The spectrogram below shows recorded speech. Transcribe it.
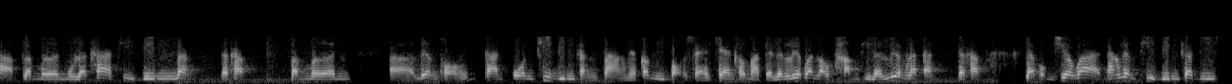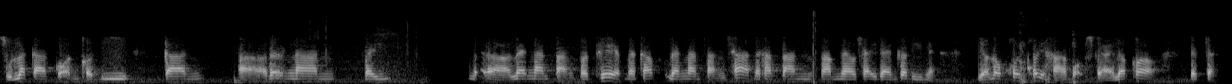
อ่าประเมินมูลค่าที่ดินบ้างนะครับ ประเมินอ่าเรื่องของการโอนที่ดินต่างๆเนี่ยก็มีเบาะแสแจ้งเข้ามาแต่เราเรียกว่าเราทำทีละเรื่องแล้วกันนะครับ และผมเชื่อว่าทั้งเรื่องที่ดินก็ดีศุลกากรก็ดี การอ่าแรงงานไปเอ่อแรงงานต่างประเทศนะครับ แรงงานต่างชาตินะครับ ตามตามแนวชายแดนก็ดีเนี่ย เดี๋ยวเราค่อยๆหาเบาะแสแล้วก็จะจัด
